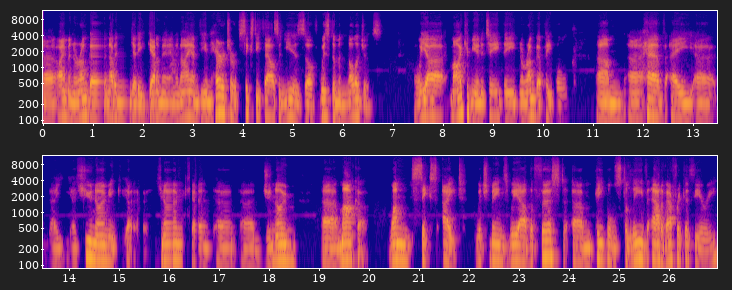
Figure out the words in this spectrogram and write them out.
uh, I'm a Narungga Ngarrindjeri Kaurna man, and I am the inheritor of 60,000 years of wisdom and knowledges. We are, my community, the Narungga people, um, uh, have a, uh, a, a, genomic, uh, genomic uh, uh, genome uh, marker, 168, which means we are the first um, peoples to leave out of Africa theory,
